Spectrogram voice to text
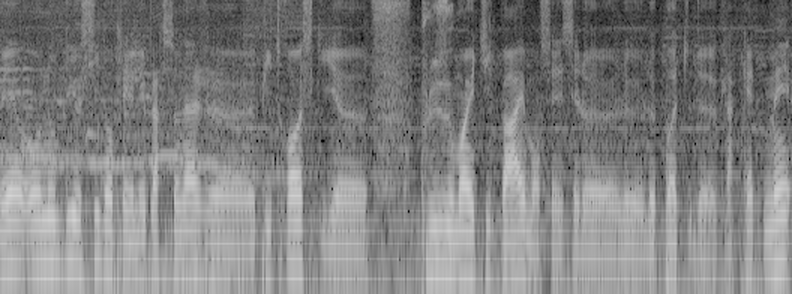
Mais on oublie aussi donc les, les personnages euh, Pete Ross qui euh, plus ou moins utile, pareil. Bon, c'est c'est le, le- le pote de Clark Kent, mais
